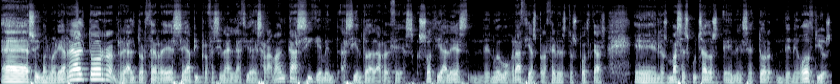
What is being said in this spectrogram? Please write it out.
Eh, soy Manuel Realtor, Realtor CRS, API profesional en la ciudad de Salamanca, sígueme así en todas las redes sociales. De nuevo, gracias por hacer de estos podcasts eh, los más escuchados en el sector de negocios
